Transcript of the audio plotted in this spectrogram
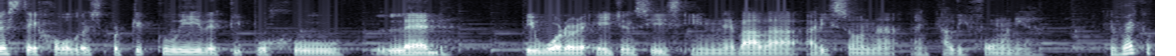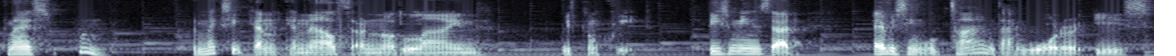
US stakeholders, particularly the people who led the water agencies in Nevada, Arizona, and California, they recognized hmm, the Mexican canals are not lined with concrete. This means that every single time that water is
